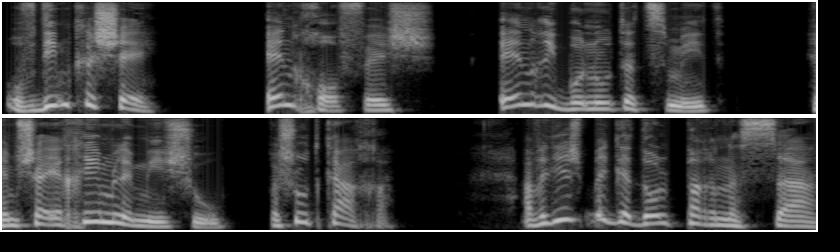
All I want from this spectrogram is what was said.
עובדים קשה, אין חופש, אין ריבונות עצמית, הם שייכים למישהו, פשוט ככה. אבל יש בגדול פרנסה,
